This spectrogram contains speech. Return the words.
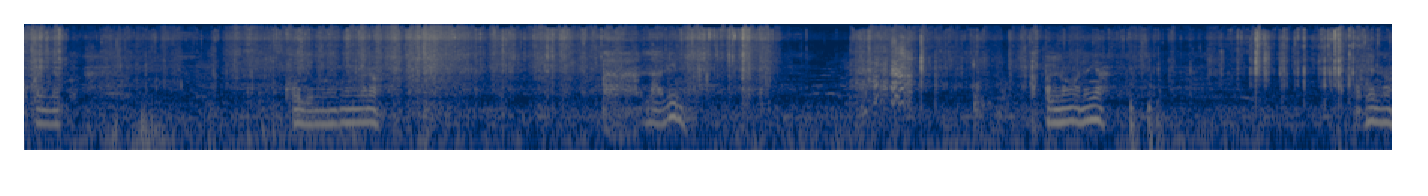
Okay na po. Kunin mo yung ano. Ah, lalim. Kapal ng ano niya. Ayan o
